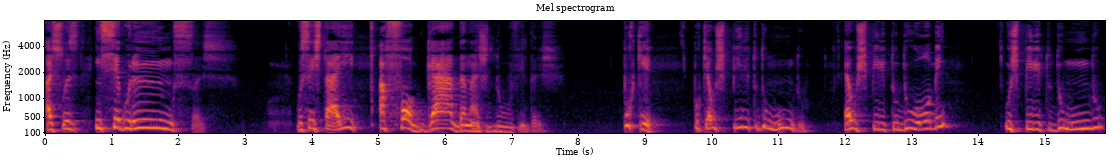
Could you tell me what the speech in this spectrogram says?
às suas inseguranças. Você está aí afogada nas dúvidas. Por quê? Porque é o espírito do mundo, é o espírito do homem, o espírito do mundo,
